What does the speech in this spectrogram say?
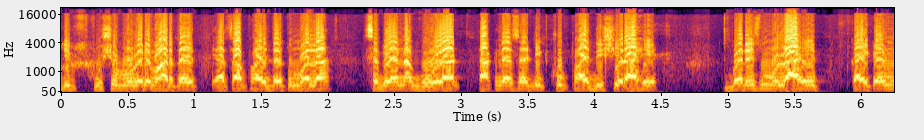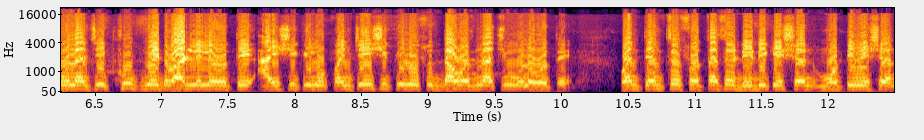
डिप्स पुशअप वगैरे मारतायत याचा फायदा तुम्हाला सगळ्यांना गोळा टाकण्यासाठी खूप फायदेशीर आहे. बरेच मुलं आहेत काही काही मुलांचे खूप वेट वाढलेले होते ऐंशी किलो पंच्याऐंशी किलो सुद्धा वजनाची मुलं होते. पण त्यांचं स्वतःचं डेडिकेशन मोटिवेशन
